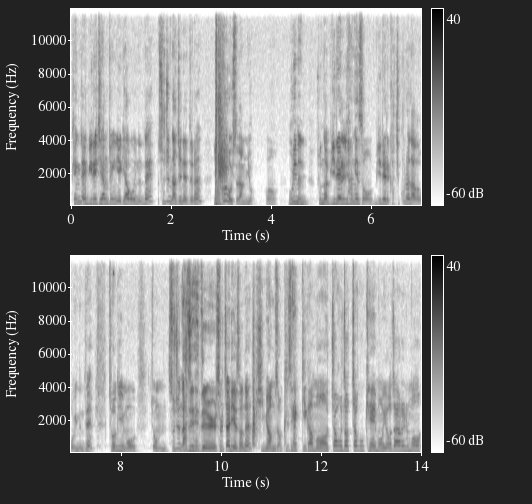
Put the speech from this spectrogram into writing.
굉장히 미래지향적인 얘기하고 있는데 수준 낮은 애들은 욕하고 있어 남욕. 어. 우리는 존나 미래를 향해서 미래를 같이 꾸려나가고 있는데 저기 뭐 좀 수준 낮은 애들 술자리에서는 김영서 그 새끼가 뭐 어쩌고 저쩌고 걔 뭐 여자를 뭐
